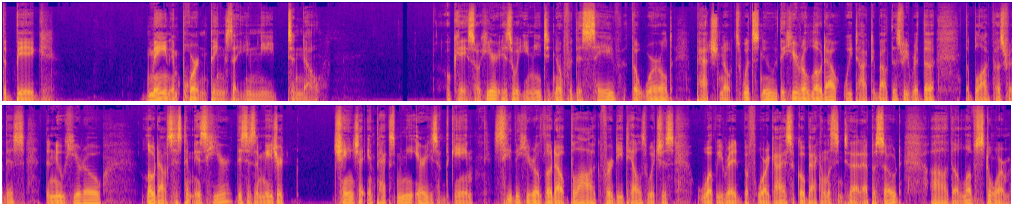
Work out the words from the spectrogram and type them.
the big main important things that you need to know. Okay, so here is what you need to know for this Save the World patch notes. What's new? The hero loadout. We talked about this. We read the the blog post for this. The new hero loadout system is here. This is a major change that impacts many areas of the game. See the hero loadout blog for details, which is what we read before, guys. So go back and listen to that episode. Uh, the Love Storm.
